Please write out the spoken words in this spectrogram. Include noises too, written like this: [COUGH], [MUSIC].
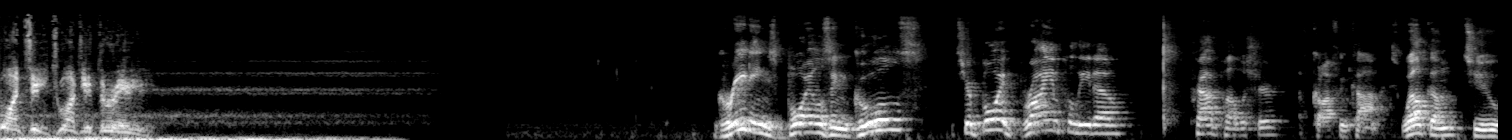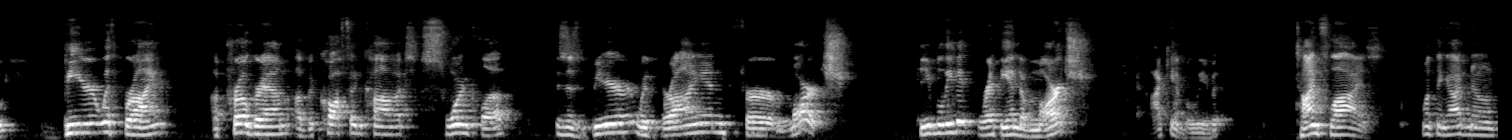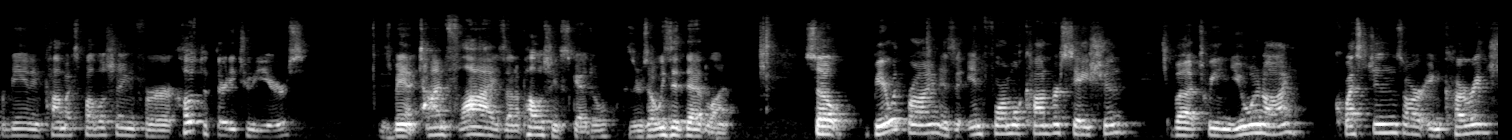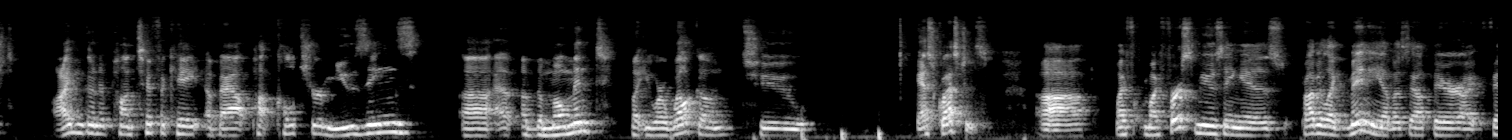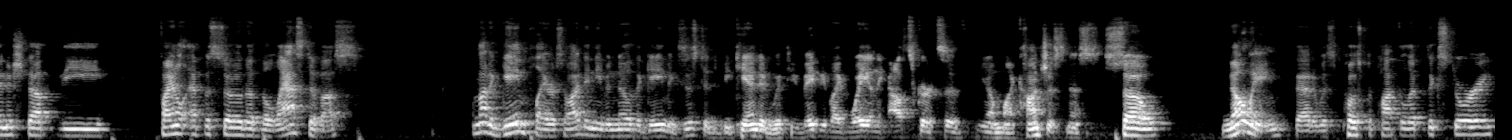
2023. Greetings, boils and ghouls. It's your boy, Brian Pulido, proud publisher of Coffin Comics. Welcome to Beer with Brian, a program of the Coffin Comics Sworn Club. This is Beer with Brian for March. Can you believe it? We're at the end of March. I can't believe it. Time flies. One thing I've known for being in comics publishing for close to 32 years is man, time flies on a publishing schedule because there's always a deadline. So Beer with Brian is an informal conversation between you and I. Questions are encouraged. I'm going to pontificate about pop culture musings uh, of the moment, but you are welcome to ask questions. Uh, my, my first musing is probably like many of us out there, I finished up the final episode of The Last of Us, I'm not a game player, so I didn't even know the game existed, to be candid with you, maybe like way on the outskirts of, you know, my consciousness. So knowing that it was post-apocalyptic story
